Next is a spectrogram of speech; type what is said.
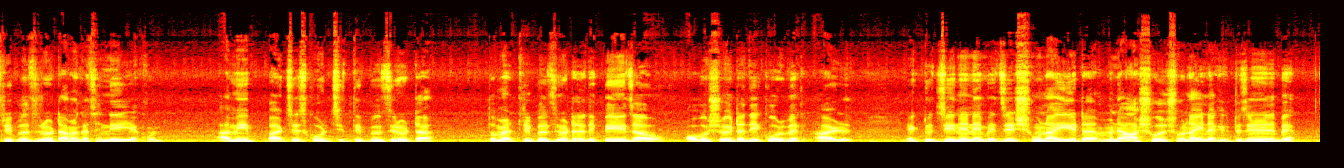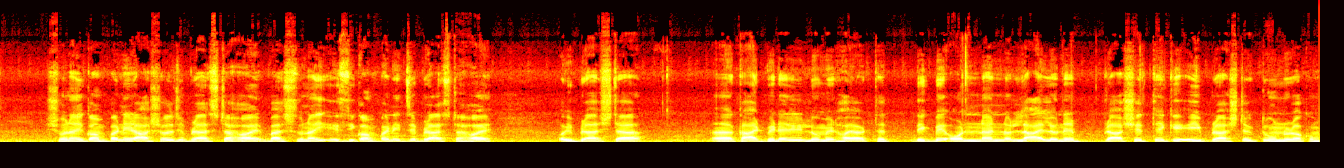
ট্রিপল জিরোটা আমার কাছে নেই এখন। আমি পারচেস করছি ট্রিপল জিরোটা তোমরা ট্রিপল জিরোটা যদি পেয়ে যাও, অবশ্যই এটা দিয়ে করবে। আর একটু জেনে নেবে যে সোনাই এটা মানে আসল সোনাই নাকি একটু জেনে নেবে। সোনাই কোম্পানির আসল যে ব্রাশটা হয় বা সোনাই এসি কোম্পানির যে ব্রাশটা হয়, ওই ব্রাশটা কাঠবেড়ালির লোমের হয়। অর্থাৎ দেখবে অন্যান্য লাইলনের ব্রাশের থেকে এই ব্রাশটা একটু অন্যরকম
